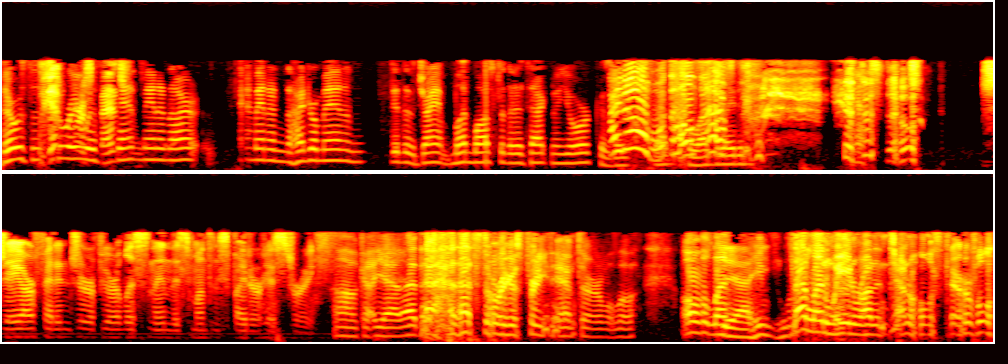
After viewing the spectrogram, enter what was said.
There was the story with. Sandman and Ar- Sandman and Hydro Man and did the giant mud monster that attacked New York? I know. What the hell is coagulated. that? Just no. J.R. Fettinger, if you're listening, this month in Spider history. Oh god, yeah, that that that story was pretty damn terrible though. Oh, the Len, Yeah, he. he that Len Wayne run in general was terrible.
